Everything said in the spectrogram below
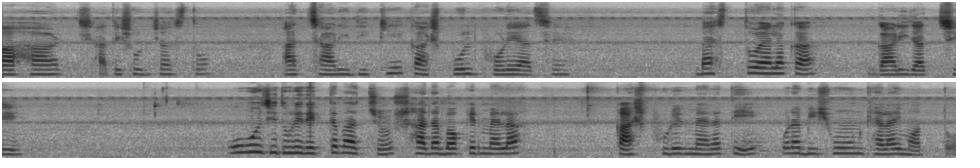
পাহাড়, সাথে সূর্যাস্ত, আর চারিদিকে কাশফুল ভরে আছে। ব্যস্ত এলাকা, গাড়ি যাচ্ছে। ও যে দূরে দেখতে পাচ্ছ, সাদা বকের মেলা। কাশফুলের মেলাতে ওরা ভীষণ খেলায় মত্ত।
